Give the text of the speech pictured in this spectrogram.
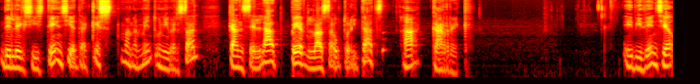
de l'existència d'aquest manament universal cancel·lat per les autoritats a càrrec. Evidencia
